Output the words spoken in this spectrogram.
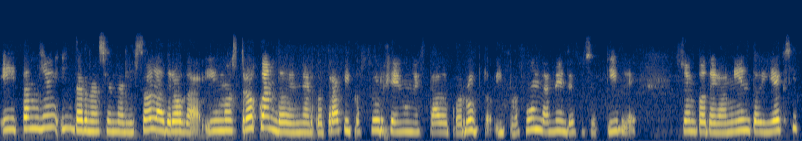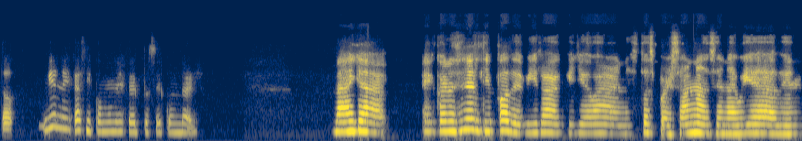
Y también internacionalizó la droga y mostró cuando el narcotráfico surge en un estado corrupto y profundamente susceptible, su empoderamiento y éxito viene casi como un efecto secundario. Vaya, conocer el tipo de vida que llevan estas personas en la vida del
